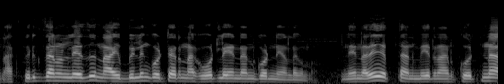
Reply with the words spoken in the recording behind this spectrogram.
నాకు పిరుగుతనం లేదు. నాకు బిల్డింగ్ కొట్టారు నాకు ఓట్లు వేయండి అని కూడా నేను అడగను. నేను అదే చెప్తాను. మీరు నాకు కొట్టినా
